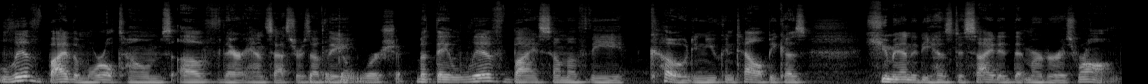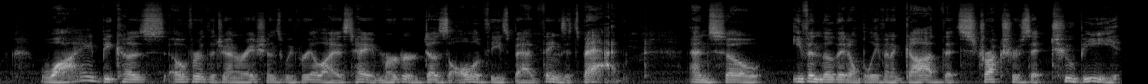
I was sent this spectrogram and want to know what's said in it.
live by the moral tomes of their ancestors of they the don't worship. but they live by some of the code and you can tell because humanity has decided that murder is wrong. Why? Because over the generations we've realized hey murder does all of these bad things. It's bad. And so even though they don't believe in a god that structures it to be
